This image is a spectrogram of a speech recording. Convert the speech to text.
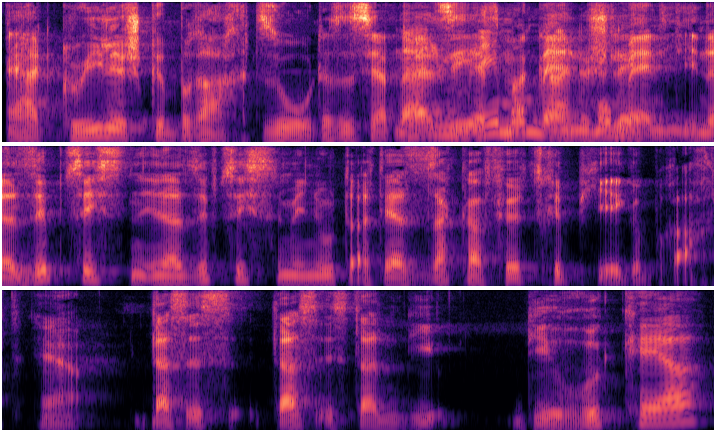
er hat Grealish gebracht, so. Das ist ja per Nein, se nee, erstmal Moment, keine Moment. In der 70. in der 70. Minute hat er Sacker für Trippier gebracht. Ja. Das ist, das ist dann die, die Rückkehr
